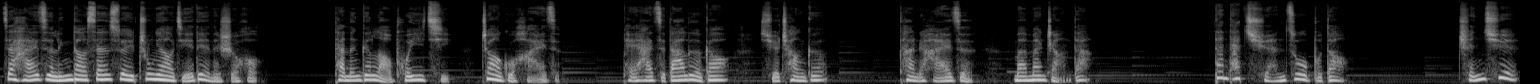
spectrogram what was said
在孩子零到三岁重要节点的时候，他能跟老婆一起照顾孩子，陪孩子搭乐高、学唱歌，看着孩子慢慢长大。但他全做不到。陈确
